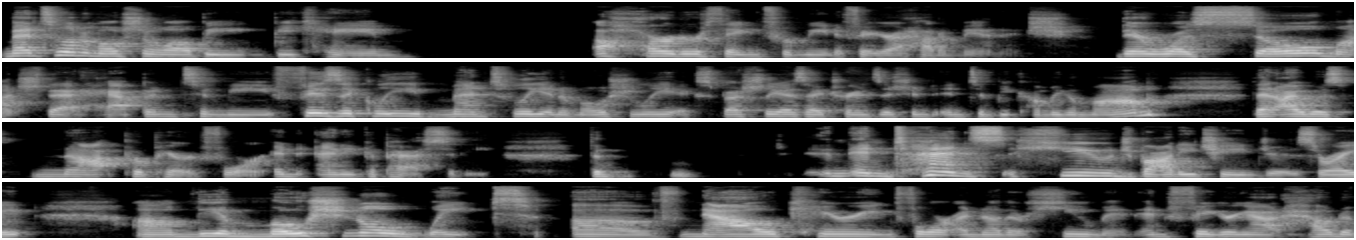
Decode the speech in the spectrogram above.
mental and emotional well-being became a harder thing for me to figure out how to manage there was so much that happened to me physically, mentally, and emotionally, especially as I transitioned into becoming a mom, that I was not prepared for in any capacity. The intense, huge body changes, right? Um, the emotional weight of now caring for another human and figuring out how to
